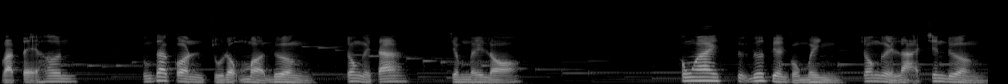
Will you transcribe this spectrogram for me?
và tệ hơn, chúng ta còn chủ động mở đường cho người ta chiếm lấy nó. Không ai tự đưa tiền của mình cho người lạ trên đường,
